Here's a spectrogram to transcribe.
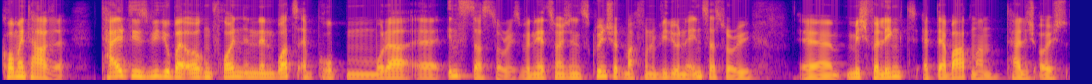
Kommentare, teilt dieses Video bei euren Freunden in den WhatsApp-Gruppen oder äh, Insta-Stories. Wenn ihr jetzt zum Beispiel einen Screenshot macht von einem Video in der Insta-Story, äh, mich verlinkt, at der Bartmann, teile ich euch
